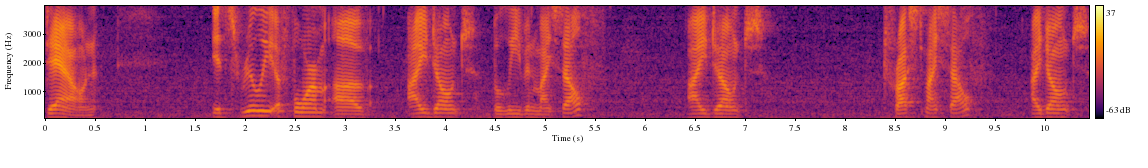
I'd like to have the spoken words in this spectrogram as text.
down it's really a form of i don't believe in myself I don't trust myself. I don't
